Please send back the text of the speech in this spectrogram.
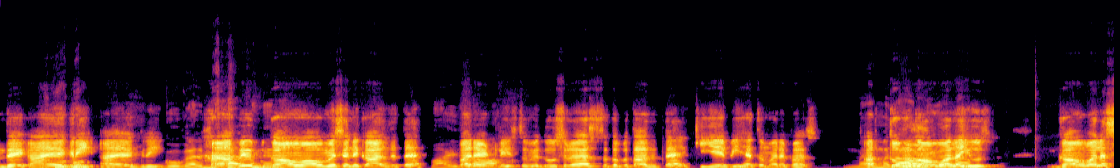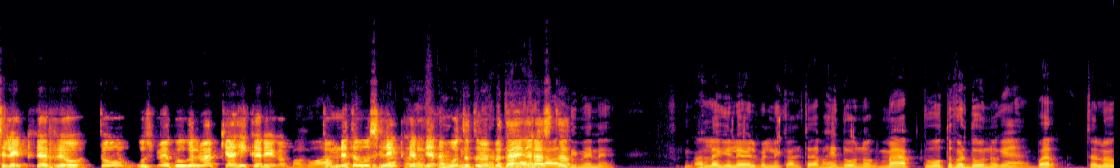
देख I agree I agree Google ने- गाँव वाव में से निकाल देता है भाई पर साहब, एटलीस्ट तुम्हें दूसरा रास्ता तो बता देता है कि ये भी है तुम्हारे पास। मैं अब तुम गाँव कर वाला रहा। यूज़ गाँव वाला सिलेक्ट कर रहे हो तो उसमें गूगल मैप क्या ही करेगा? भगवान तुमने तो वो सिलेक्ट कर करो, लिया ना वो तो तुम्हें बताएगा रास्ता। मैंने। अलग ही लेवल पे निकलता है भाई दोनों मैप तो वो तो फिर दोनों के हैं पर चलो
